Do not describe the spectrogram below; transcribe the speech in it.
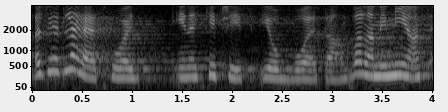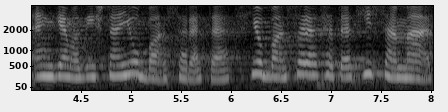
azért lehet, hogy én egy kicsit jobb voltam. Valami miatt engem az Isten jobban szeretett. Jobban szerethetett, hiszen már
